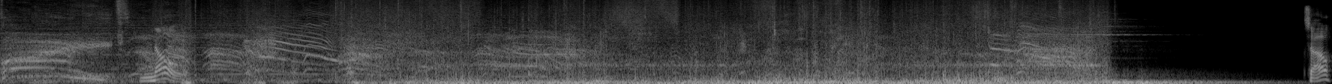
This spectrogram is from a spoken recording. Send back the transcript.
Fight! No. So,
